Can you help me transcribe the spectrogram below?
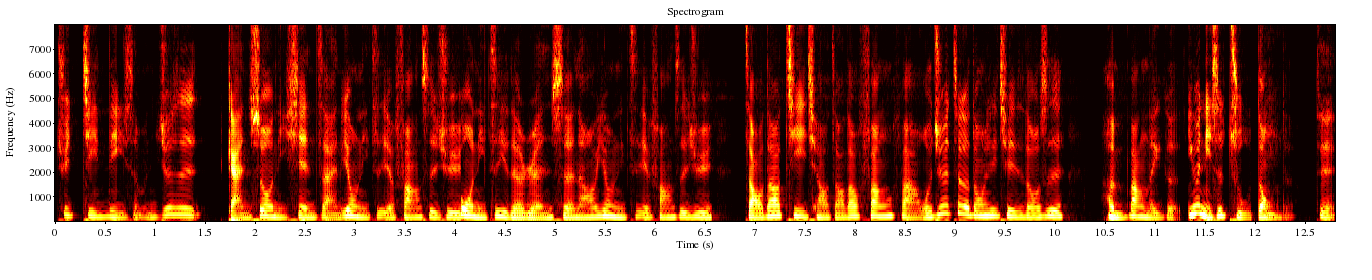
去经历什么，你就是感受你现在用你自己的方式去过你自己的人生，然后用你自己的方式去找到技巧、找到方法。我觉得这个东西其实都是很棒的一个，因为你是主动的，对，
